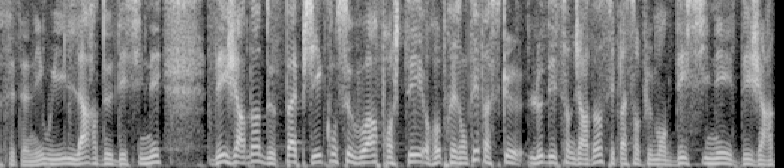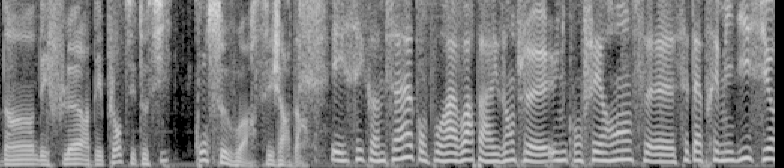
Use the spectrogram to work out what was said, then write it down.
cette année, oui, l'art de dessiner des jardins de papier, concevoir, projeter, représenter parce que le dessin de jardin, c'est pas simplement dessiner des jardins, des fleurs, des plantes, c'est aussi concevoir ces jardins. Et c'est comme ça qu'on pourra avoir par exemple une conférence euh, cet après-midi sur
